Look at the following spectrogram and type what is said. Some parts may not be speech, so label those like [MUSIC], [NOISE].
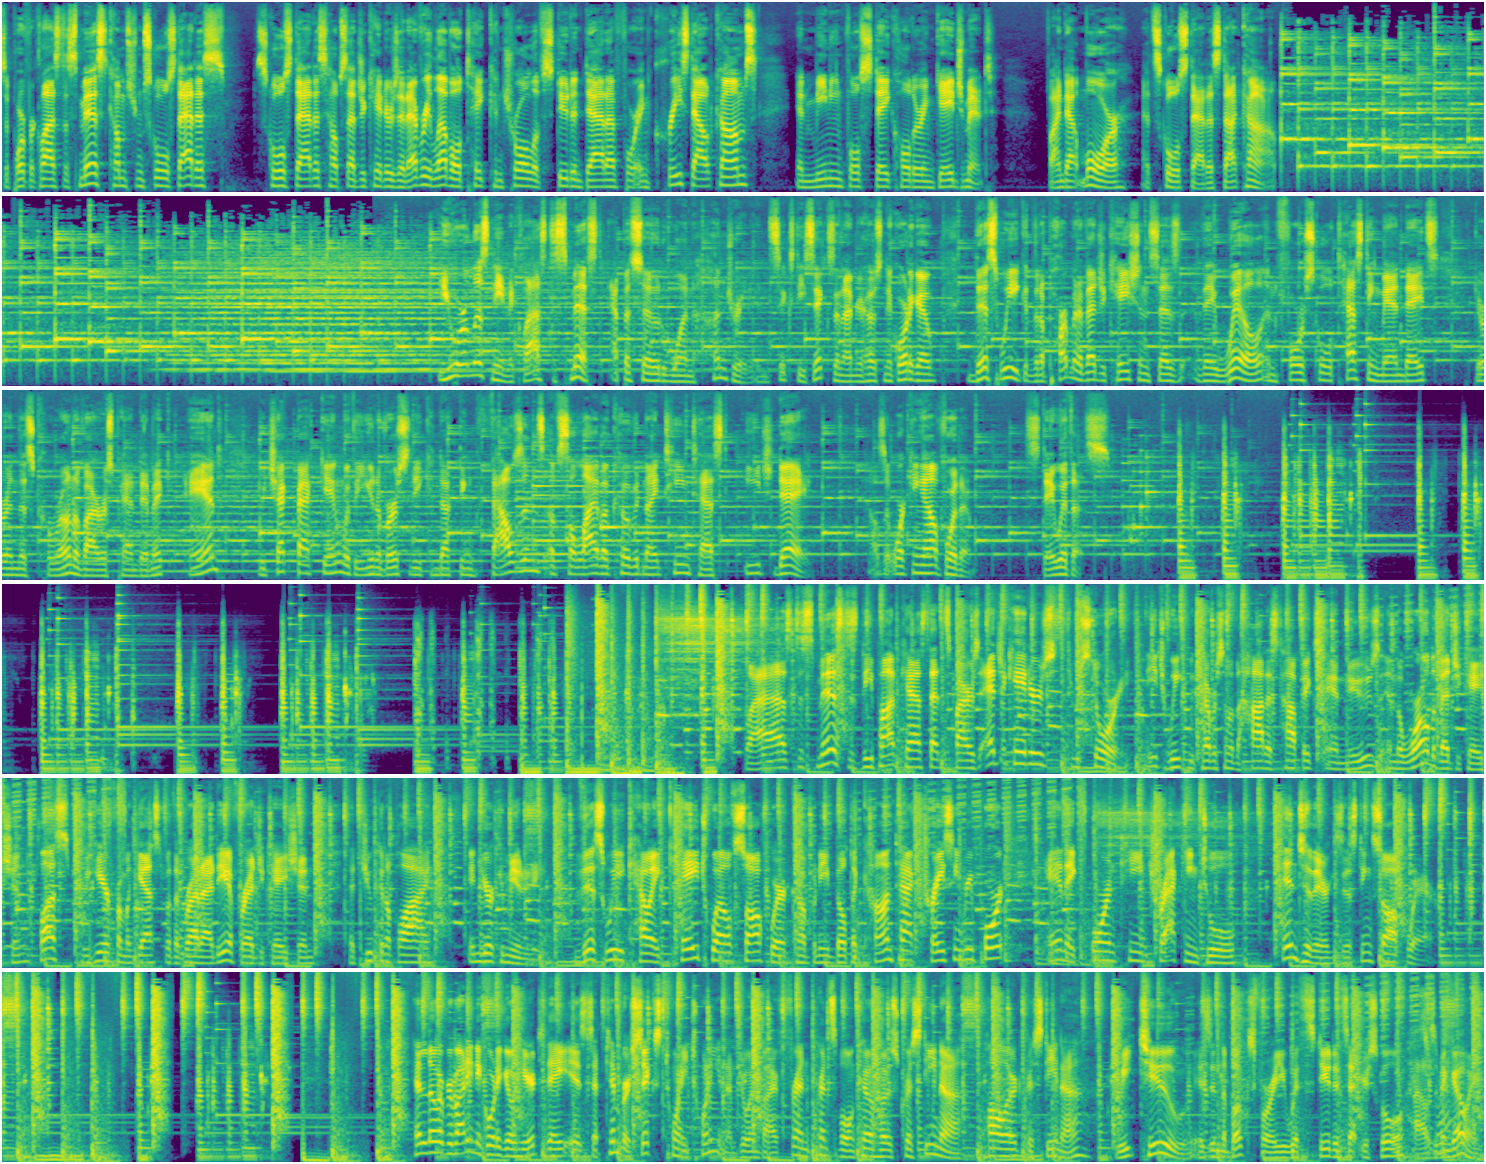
Support for Class Dismissed comes from SchoolStatus. School Status helps educators at every level take control of student data for increased outcomes and meaningful stakeholder engagement. Find out more at schoolstatus.com. You are listening to Class Dismissed, episode 166, and I'm your host, Nick Ortego. This week, the Department of Education says they will enforce school testing mandates during this coronavirus pandemic, and we check back in with a university conducting thousands of saliva COVID 19 tests each day. How's it working out for them? Stay with us. Dismissed is the podcast that inspires educators through story. Each week, we cover some of the hottest topics and news in the world of education. Plus, we hear from a guest with a bright idea for education that you can apply in your community. This week, how a K 12 software company built a contact tracing report and a quarantine tracking tool into their existing software. Hello, everybody. Nick Ortego here. Today is September 6, 2020, and I'm joined by friend, principal, and co host Christina Pollard. Christina, week two is in the books for you with students at your school. How's it been going?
